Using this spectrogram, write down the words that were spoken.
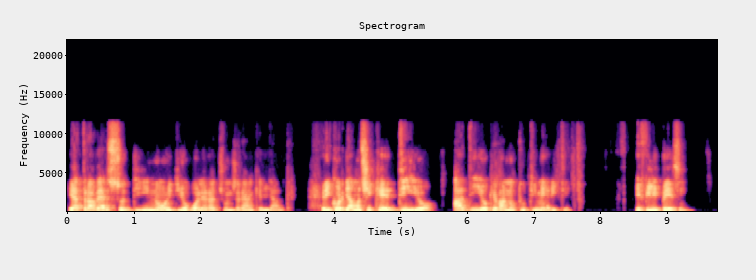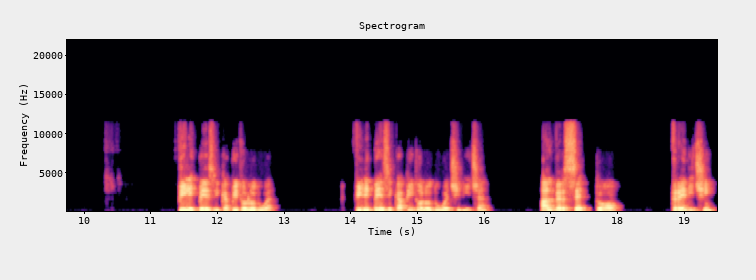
e attraverso di noi Dio vuole raggiungere anche gli altri. Ricordiamoci che Dio, a Dio che vanno tutti i meriti. E Filippesi? Filippesi capitolo 2. Filippesi capitolo 2 ci dice al versetto 13,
